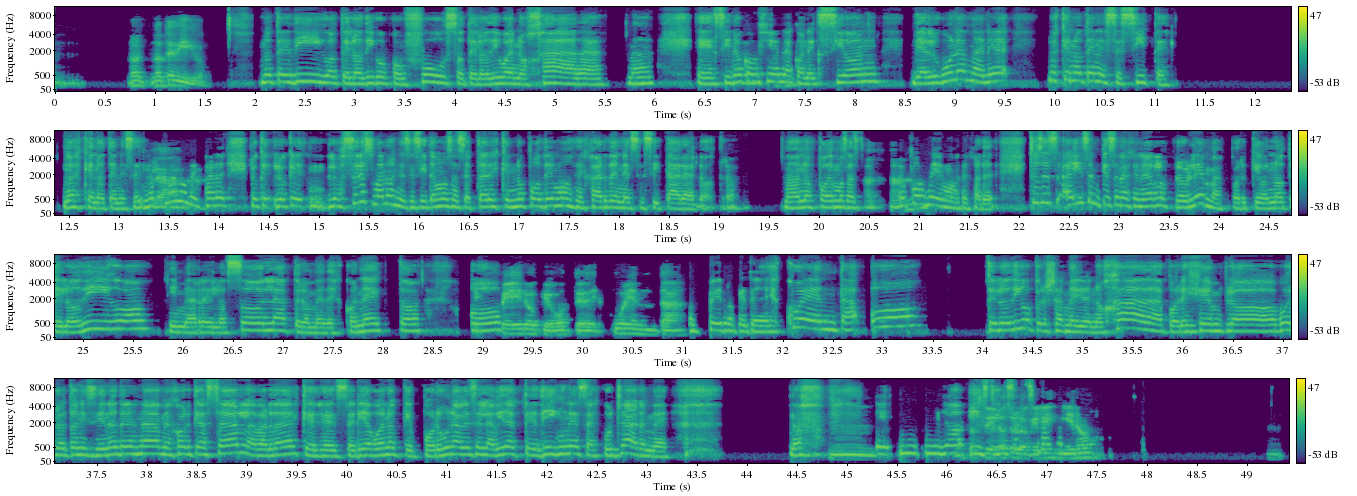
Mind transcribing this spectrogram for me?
no, no te digo. No te digo, te lo digo confuso, te lo digo enojada, ¿no? Eh, si no confío en la conexión, de alguna manera, no es que no te necesite, no es que no te necesitemos. No podemos dejar de, lo que, lo que los seres humanos necesitamos aceptar es que no podemos dejar de necesitar al otro. No nos podemos no podemos dejar de. Entonces ahí se empiezan a generar los problemas, porque o no te lo digo y me arreglo sola, pero me desconecto. O espero que vos te des cuenta. Espero que te des cuenta. O te lo digo, pero ya medio enojada. Por ejemplo, bueno, Tony, si no tenés nada mejor que hacer, la verdad es que sería bueno que por una vez en la vida te dignes a escucharme. No. Mm. Eh, y, si el otro lo que es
